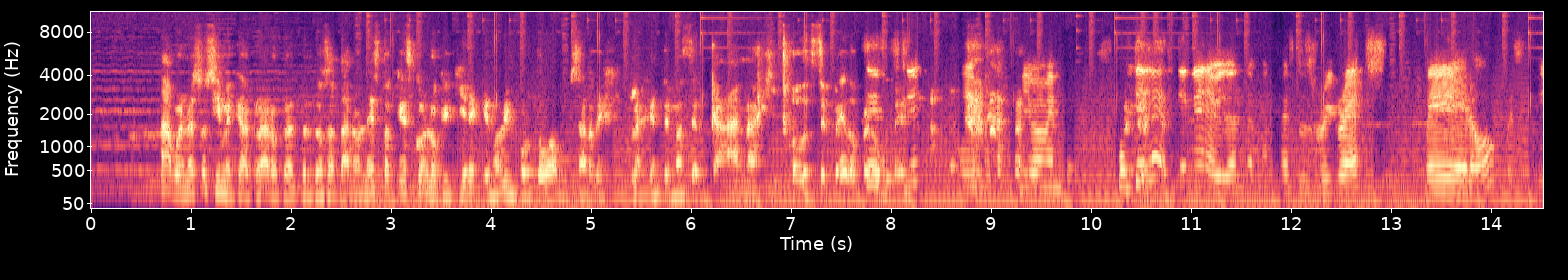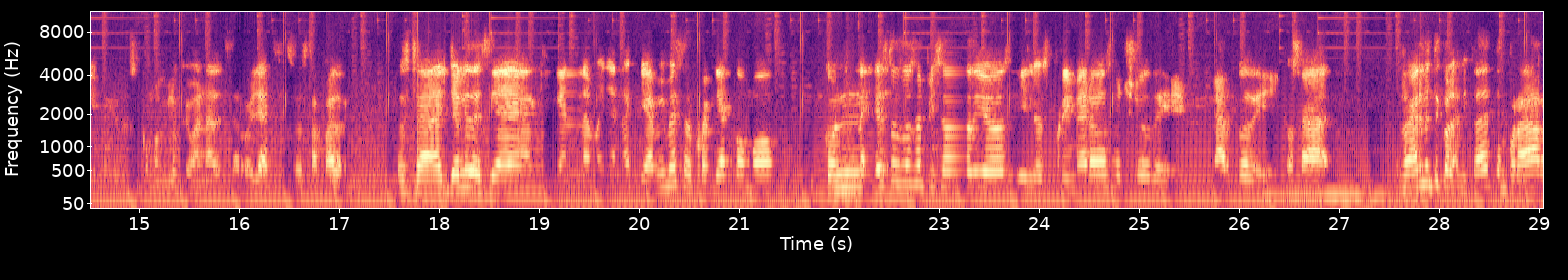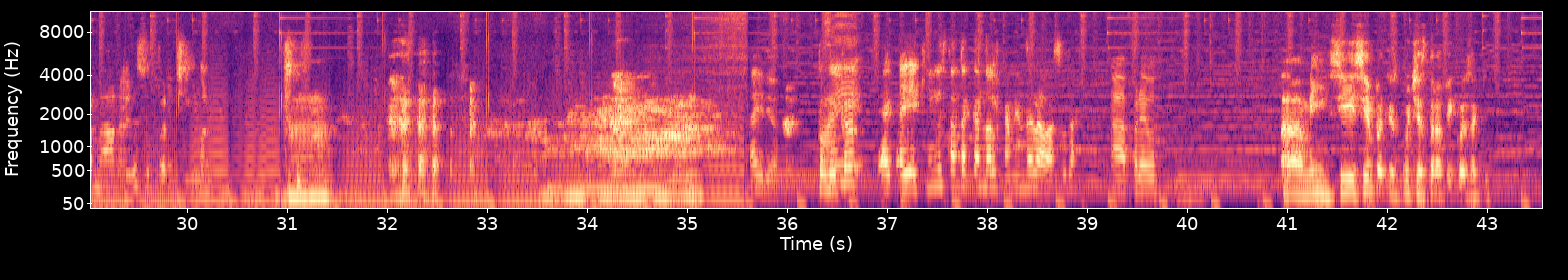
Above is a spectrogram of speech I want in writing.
Ah, bueno, eso sí me queda claro. O sea, tan honesto que es con lo que quiere que no le importó abusar de la gente más cercana y todo ese pedo. Pero sí, sí, efectivamente. Pues tiene, tiene evidentemente sus regrets, pero pues es como lo que van a desarrollar, eso está padre. O sea, yo le decía a Kika en la mañana que a mí me sorprendía cómo con estos dos episodios y los primeros ocho de arco de, o sea, realmente con la mitad de temporada armaron algo súper chingón. Mm. Ay Dios. Porque Sí. creo que a, a quién le está atacando al camión de la basura. Ah, Freud. Ah, a mí, sí, siempre que escuches tráfico es aquí.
